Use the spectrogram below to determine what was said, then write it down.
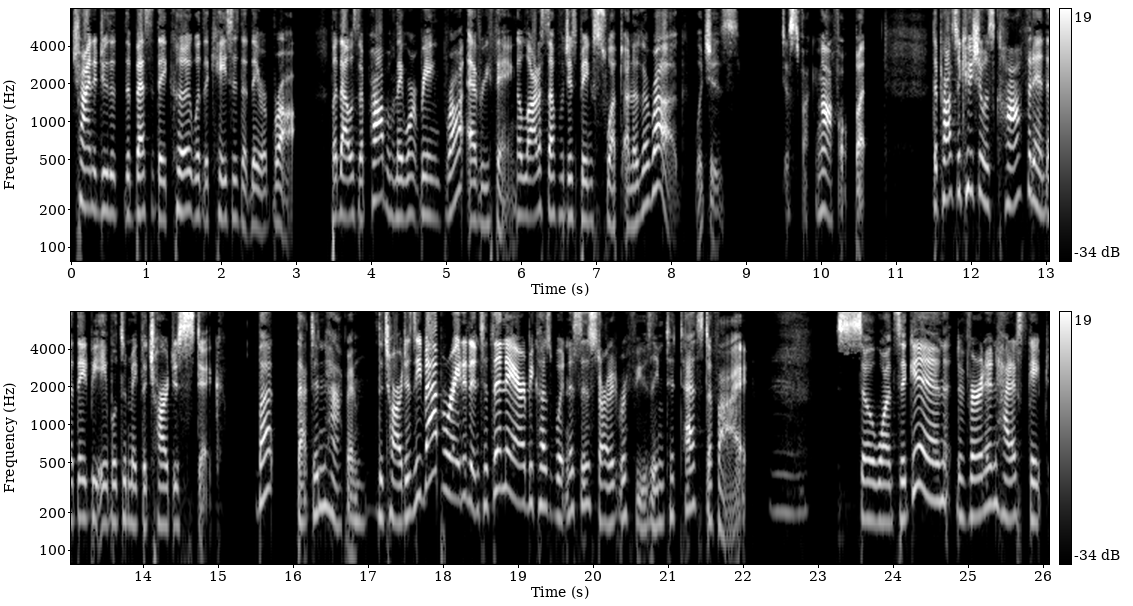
trying to do the, the best that they could with the cases that they were brought. But that was the problem. They weren't being brought everything. A lot of stuff was just being swept under the rug, which is just fucking awful. But the prosecution was confident that they'd be able to make the charges stick. But that didn't happen. The charges evaporated into thin air because witnesses started refusing to testify. So once again, Vernon had escaped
